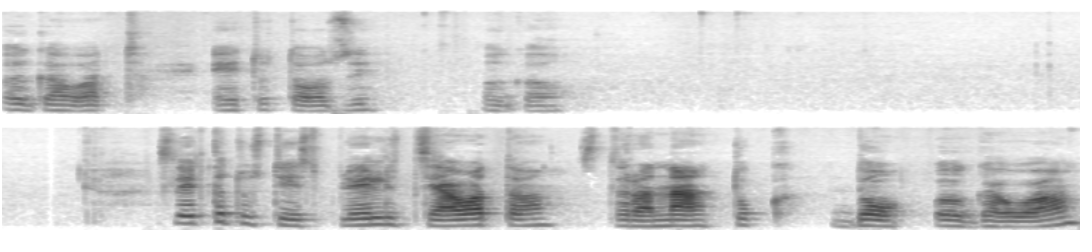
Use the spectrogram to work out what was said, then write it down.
ъгълът. Ето този ъгъл. След като сте изплели цялата страна тук до ъгъла,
